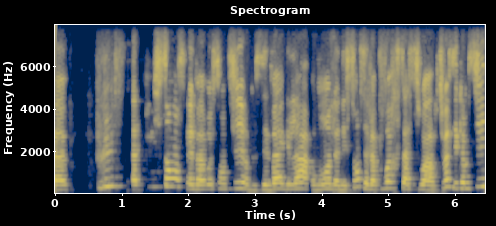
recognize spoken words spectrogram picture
euh, plus la puissance qu'elle va ressentir de ces vagues-là au moment de la naissance, elle va pouvoir s'asseoir. Tu vois, c'est comme si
